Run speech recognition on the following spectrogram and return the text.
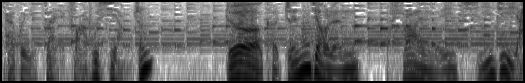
才会再发出响声。这可真叫人叹为奇迹呀！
